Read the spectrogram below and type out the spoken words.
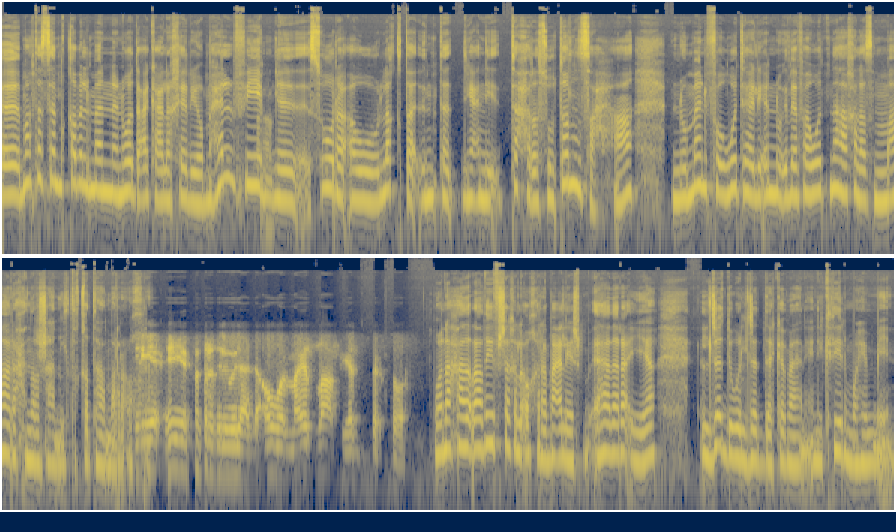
أه معتصم قبل ما نودعك على خير يوم هل في أه. صورة أو لقطة أنت يعني تحرص وتنصح ها إنه ما نفوتها؟ لأنه إذا فوتناها خلاص ما راح نرجع نلتقطها مرة أخرى. هي هي فترة الولادة أول ما يطلع في يد الدكتور. وأنا اضيف شغلة أخرى معلش هذا رأيي الجد والجدة كمان يعني كثير مهمين.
